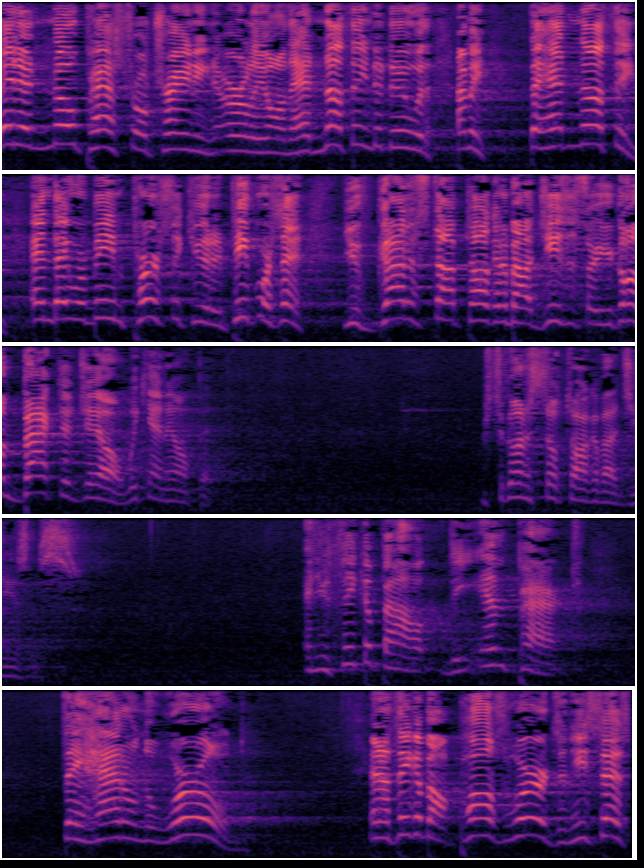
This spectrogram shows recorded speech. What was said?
They did no pastoral training early on. They had nothing to do with, I mean, they had nothing. And they were being persecuted. People were saying, you've got to stop talking about Jesus or you're going back to jail. We can't help it. We're still going to still talk about Jesus. And you think about the impact they had on the world. And I think about Paul's words, and he says,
